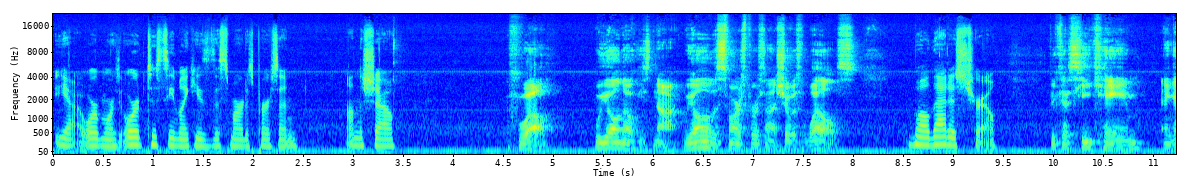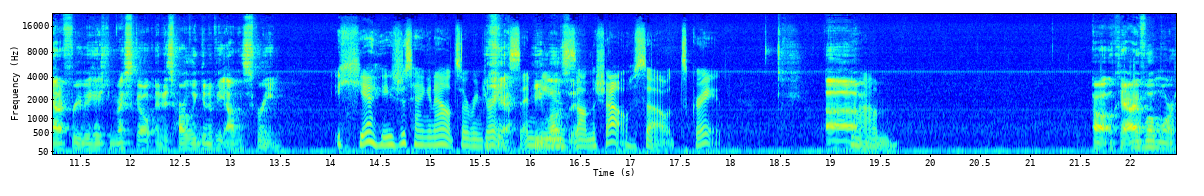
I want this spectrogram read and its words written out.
Yeah, or more, or to seem like he's the smartest person on the show. Well, we all know he's not. We all know the smartest person on that show is Wells Well, that is true. because he came and got a free vacation to Mexico and is hardly going to be on the screen. Yeah, he's just hanging out serving Yeah, drinks, and he he's on the show, so it's great. Um, Um, oh, okay. I have one more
